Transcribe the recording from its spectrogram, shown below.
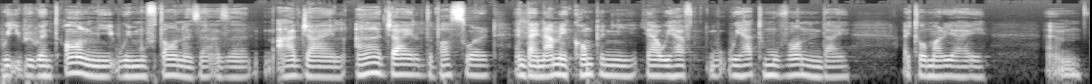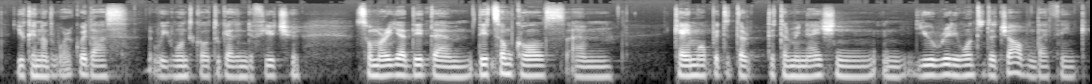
we, we went on. We, we moved on as a as a agile agile the buzzword and dynamic company. Yeah, we have we had to move on, and I I told Maria, hey, um, you cannot work with us. We won't go together in the future. So Maria did um, did some calls, um, came up with determination, and you really wanted the job. And I think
